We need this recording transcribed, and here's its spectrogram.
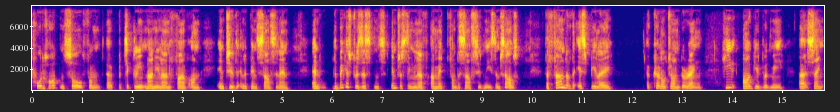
poured heart and soul from uh, particularly 1995 on into the independent South Sudan. And the biggest resistance, interestingly enough, I met from the South Sudanese themselves. The founder of the SPLA, uh, Colonel John Garang, he argued with me, uh, saying,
